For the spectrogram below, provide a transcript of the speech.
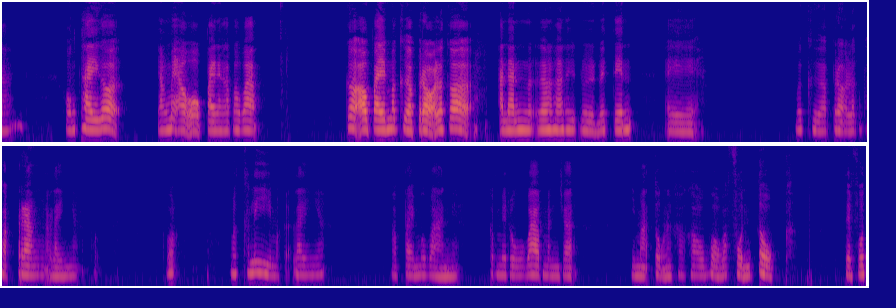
นะ ของไทยก็ยังไม่เอาออกไปนะครับเพราะว่า ก็เอาไปมะเขือเปราะแล้วก็อันนั้นนะคะที่อยู่ในเต็นท์เอมะเขือเปราะแล้วก็ผักปรังอะไรเงี้ยพวกพวกมัคคลี่มักอะไรเงี้ย เอาไปเมื่อวานเนี่ย ก็ไม่รู้ว่ามันจะ หิมะตกนะคะ เขาบอกว่าฝนตก แต่ฝน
